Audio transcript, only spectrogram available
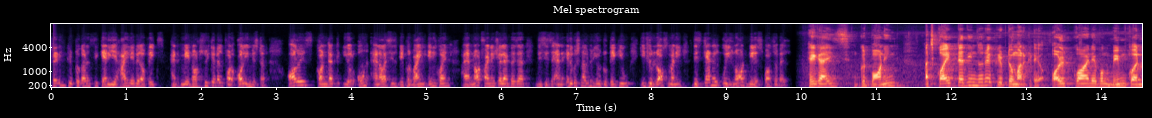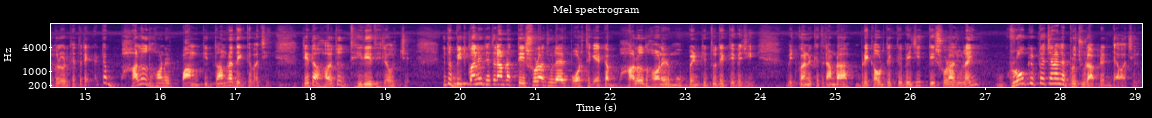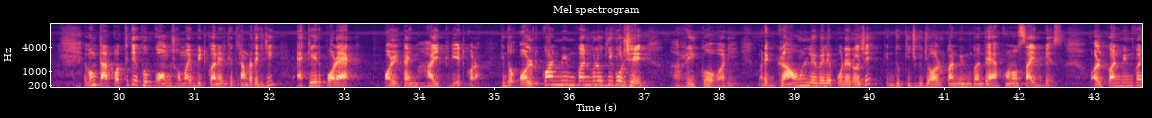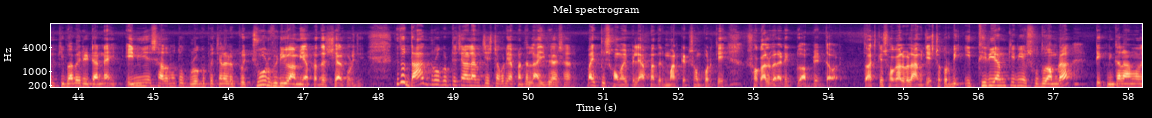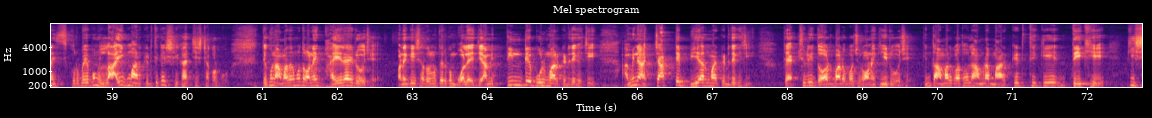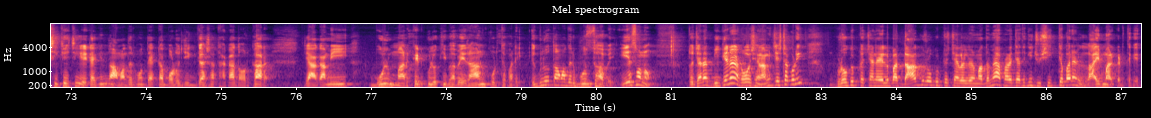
Trading cryptocurrency carry a high level of risk and may not suitable for all investors. Always conduct your own analysis before buying any coin. I am not financial advisor. This is an educational video to take you. If you lost money, this channel will not be responsible. Hey guys, good morning. আজ কয়েকটা দিন ধরে crypto মার্কেটে alt coin এবং মিম কয়েনগুলোর ক্ষেত্রে একটা ভালো ধরনের পাম্প কিন্তু আমরা দেখতে পাচ্ছি যেটা হয়তো ধীরে ধীরে হচ্ছে কিন্তু বিটকয়েনের ক্ষেত্রে আমরা তেসরা জুলাইয়ের পর থেকে একটা ভালো ধরনের মুভমেন্ট কিন্তু দেখতে পেয়েছি। বিটকয়েনের ক্ষেত্রে আমরা ব্রেকআউট দেখতে পেয়েছি। তেসরা জুলাই গ্রো ক্রিপ্টো চ্যানেলে প্রচুর আপডেট দেওয়া ছিল। এবং তারপর থেকে খুব কম সময় বিটকয়েনের ক্ষেত্রে আমরা দেখেছি একের পর এক অল টাইম হাই ক্রিয়েট করা। কিন্তু অল্ট কয়েন মিম কয়েনগুলো কী করছে? রিকভারি মানে গ্রাউন্ড লেভেলে পড়ে রয়েছে, কিন্তু কিছু কিছু অল্টকয়েন মিমকয়েন মিম কয়েন তো এখনও side base altcoin memecoin meme coin কীভাবে রিটার্ন নেয় এই নিয়ে সাধারণত গ্রো ক্রিপ্টো চ্যানেলে প্রচুর ভিডিও আমি আপনাদের শেয়ার করেছি। কিন্তু দা গ্রো ক্রিপ্টো চ্যানেলে আমি চেষ্টা করি আপনাদের লাইভে আসার, বা একটু সময় পেলে আপনাদের মার্কেট সম্পর্কে সকালবেলাটা একটু আপডেট দেওয়ার। তো আজকে সকালবেলা আমি চেষ্টা করব ইথেরিয়ামকে নিয়ে শুধু আমরা টেকনিক্যাল অ্যানালাইসিস করব এবং লাইভ মার্কেট থেকে শেখার চেষ্টা করব। দেখুন, আমাদের মধ্যে অনেক ভাইয়েরাই রয়েছে। অনেকেই সাধারণত এরকম বলে যে, আমি তিনটে বুল মার্কেট দেখেছি। আমি না চারটে বিয়ার মার্কেট দেখেছি। তো অ্যাকচুয়ালি দশ বারো বছর অনেকেই রয়েছে। কিন্তু আমার কথা হলো, আমরা মার্কেট থেকে দেখে কি শিখেছি, এটা কিন্তু আমাদের মধ্যে একটা বড় জিজ্ঞাসা থাকা দরকার। যে আগামী বুল মার্কেটগুলো কীভাবে রান করতে পারে, এগুলো তো আমাদের বুঝতে হবে। ইয়ে শোনো তো যারা বিজ্ঞানার রয়েছেন, আমি চেষ্টা করি গ্রো ক্রিপ্টো চ্যানেল বা দা গ্রো ক্রিপ্টো চ্যানেলের মাধ্যমে আপনারা যাতে কিছু শিখতে পারেন লাইভ মার্কেট থেকে।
